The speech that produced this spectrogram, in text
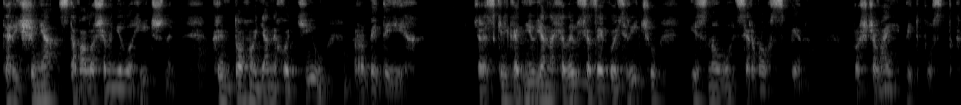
Те рішення здавалося мені логічним. Крім того, я не хотів робити їх. Через кілька днів я нахилився за якоюсь річчю і знову зірвав спину. Прощавай, відпустка.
